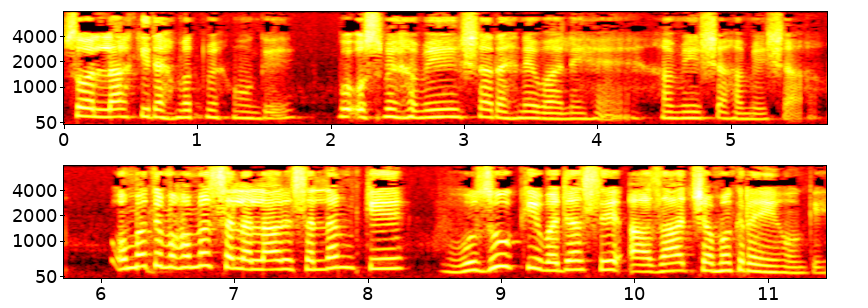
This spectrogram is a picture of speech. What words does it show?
سو اللہ کی رحمت میں ہوں گے۔ وہ اس میں ہمیشہ رہنے والے ہیں، ہمیشہ ہمیشہ۔ امت محمد صلی اللہ علیہ وسلم کے وضو کی وجہ سے آزاد چمک رہے ہوں گے۔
